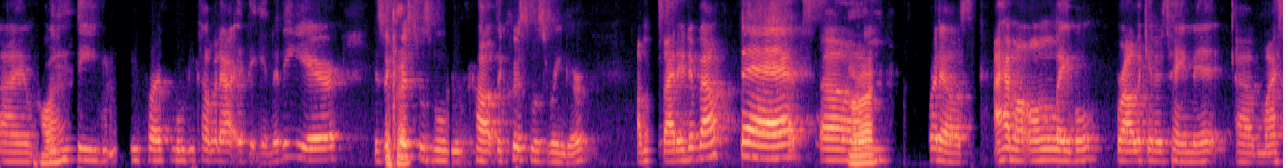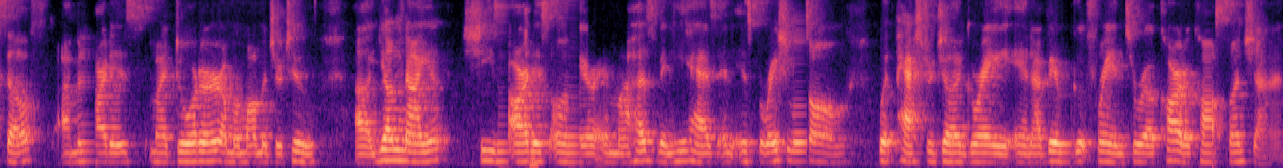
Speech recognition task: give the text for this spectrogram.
I am right. the first movie coming out at the end of the year. It's a okay. Christmas movie called The Christmas Ringer. I'm excited about that. Um, All right. What else? I have my own label, Frolic Entertainment. Uh, myself, I'm an artist. My daughter, I'm a momager too. Uh, Young Naya, she's an artist on there, and my husband, he has an inspirational song with Pastor John Gray and our very good friend Terrell Carter called Sunshine.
